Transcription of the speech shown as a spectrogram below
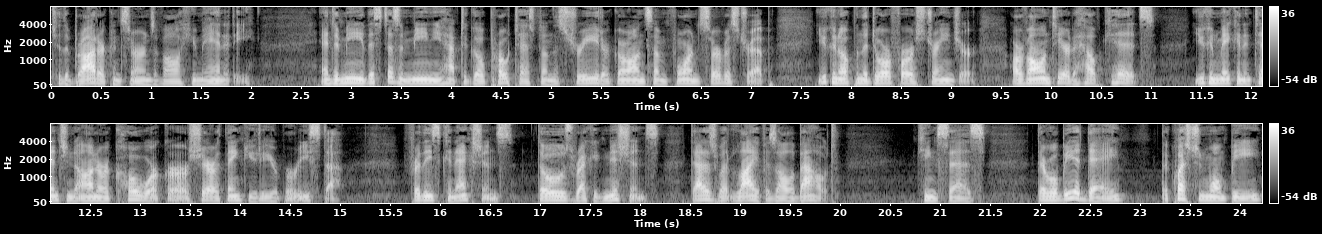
to the broader concerns of all humanity. And to me, this doesn't mean you have to go protest on the street or go on some foreign service trip. You can open the door for a stranger, or volunteer to help kids. You can make an intention to honor a coworker or share a thank you to your barista. For these connections, those recognitions, that is what life is all about. King says, There will be a day. The question won't be,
